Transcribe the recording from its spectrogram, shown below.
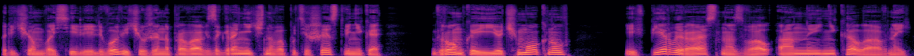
Причем Василий Львович уже на правах заграничного путешественника громко ее чмокнул и в первый раз назвал Анной Николаевной.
